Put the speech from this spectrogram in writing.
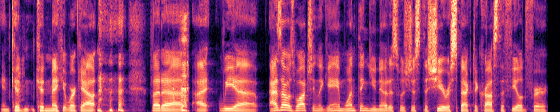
and couldn't couldn't make it work out. but uh, I we uh, as I was watching the game, one thing you noticed was just the sheer respect across the field for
